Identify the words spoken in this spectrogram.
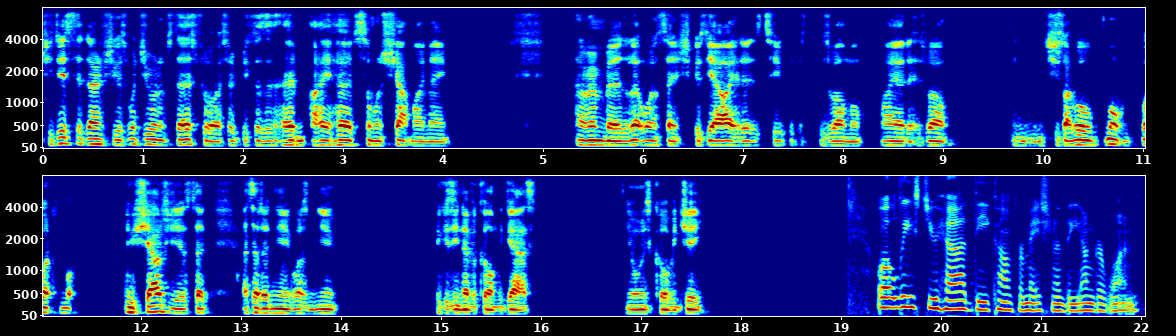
She did sit down. She goes, "What do you run upstairs for?" I said, "Because I heard, I heard someone shout my name." I remember the little one saying, "She goes, yeah, I heard it too as well, Mum. I heard it as well." And she's like, "Well, what, what, what? Who shouted you?" I said, "I said I knew it wasn't you because you never called me Gaz. You always called me G." Well, at least you had the confirmation of the younger one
